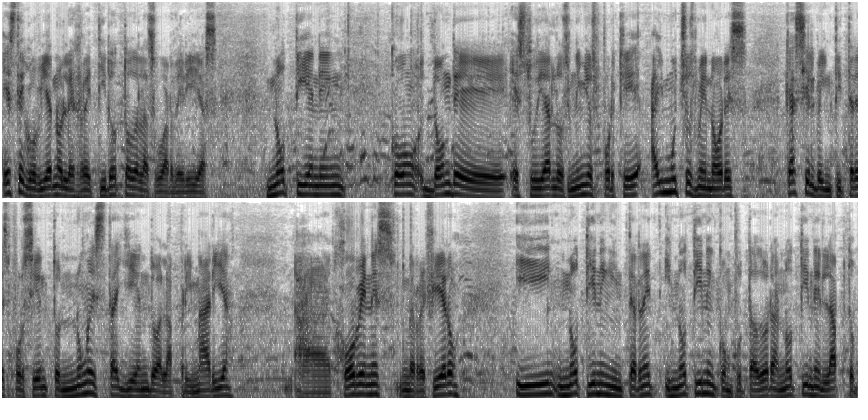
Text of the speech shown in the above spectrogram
este gobierno les retiró todas las guarderías, no tienen donde estudiar los niños porque hay muchos menores, casi el 23% no está yendo a la primaria, a jóvenes me refiero, y no tienen internet y no tienen computadora, no tienen laptop.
